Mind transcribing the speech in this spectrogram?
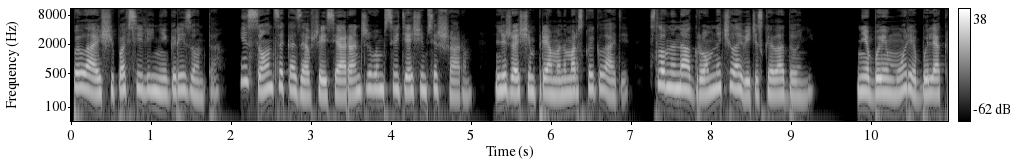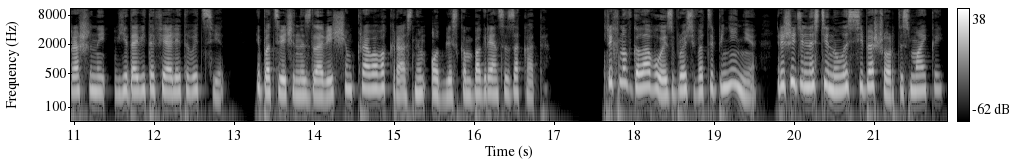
пылающий по всей линии горизонта, и солнце, казавшееся оранжевым светящимся шаром, лежащим прямо на морской глади, словно на огромной человеческой ладони. Небо и море были окрашены в ядовито-фиолетовый цвет и подсвечены зловещим кроваво-красным отблеском багрянца заката. Тряхнув головой и сбросив оцепенение, решительно стянула с себя шорты с майкой,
